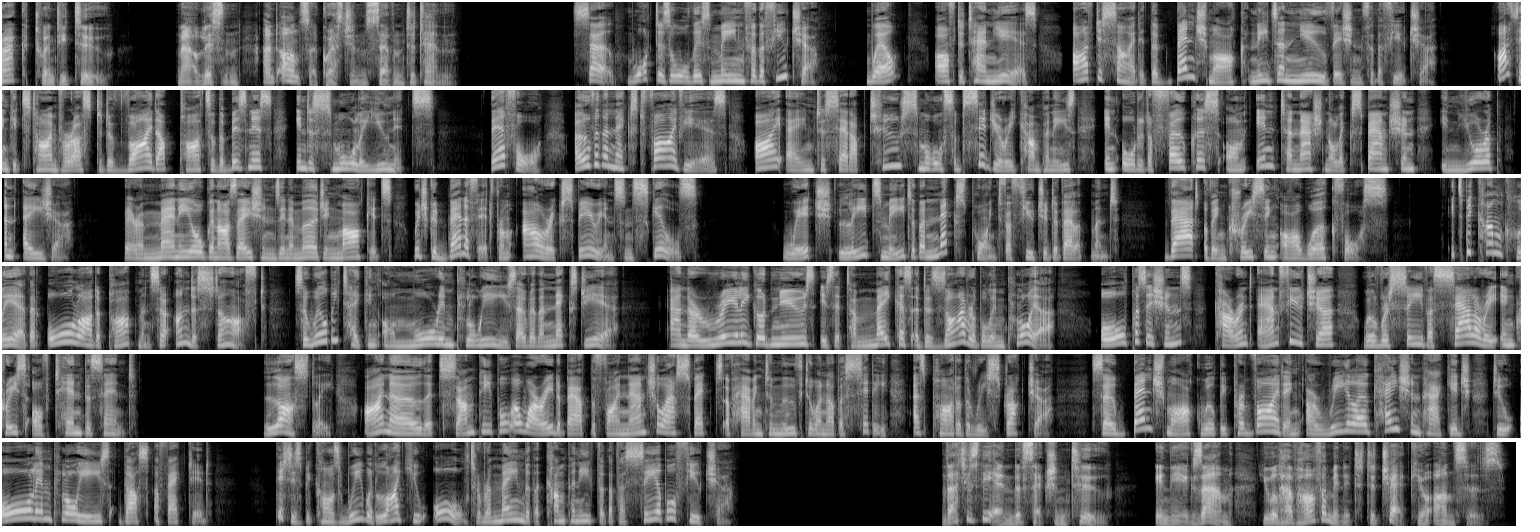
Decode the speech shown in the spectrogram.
Track 22. Now listen and answer questions 7 to 10. So, what does all this mean for the future? Well, after 10 years, I've decided that Benchmark needs a new vision for the future. I think it's time for us to divide up parts of the business into smaller units. Therefore, over the next five years, I aim to set up two small subsidiary companies in order to focus on international expansion in Europe and Asia. There are many organizations in emerging markets which could benefit from our experience and skills. Which leads me to the next point for future development that of increasing our workforce. It's become clear that all our departments are understaffed so we'll be taking on more employees over the next year. And the really good news is that to make us a desirable employer, all positions, current and future, will receive a salary increase of 10%. Lastly, I know that some people are worried about the financial aspects of having to move to another city as part of the restructure. So, Benchmark will be providing a relocation package to all employees thus affected. This is because we would like you all to remain with the company for the foreseeable future. That is the end of section 2. In the exam, you will have half a minute to check your answers.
